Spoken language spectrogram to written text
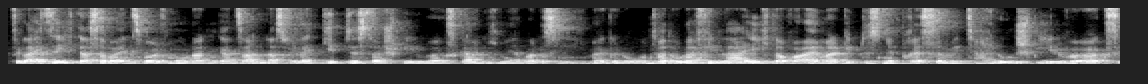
Vielleicht sehe ich das aber in zwölf Monaten ganz anders. Vielleicht gibt es das Spielworks gar nicht mehr, weil es sich nicht mehr gelohnt hat. Oder vielleicht auf einmal gibt es eine Pressemitteilung, Spielworks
